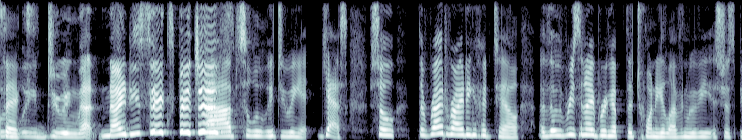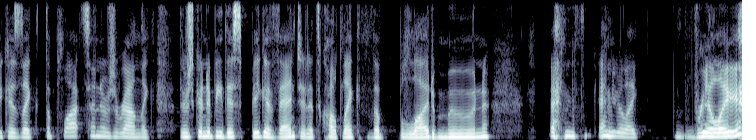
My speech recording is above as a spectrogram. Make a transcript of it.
absolutely doing that 96 bitches absolutely doing it. Yes. So the Red Riding Hood tale. uh, The reason I bring up the 2011 movie is just because like the plot centers around like there's going to be this big event and it's called like the Blood Moon, and and you're like, really?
